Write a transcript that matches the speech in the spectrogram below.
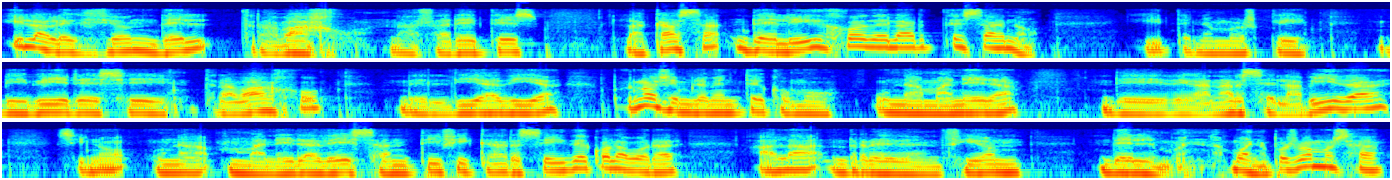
Y la lección del trabajo. Nazaret es la casa del hijo del artesano. Y tenemos que vivir ese trabajo del día a día, pues no simplemente como una manera de, ganarse la vida, sino una manera de santificarse y de colaborar a la redención del mundo. Bueno, pues vamos a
